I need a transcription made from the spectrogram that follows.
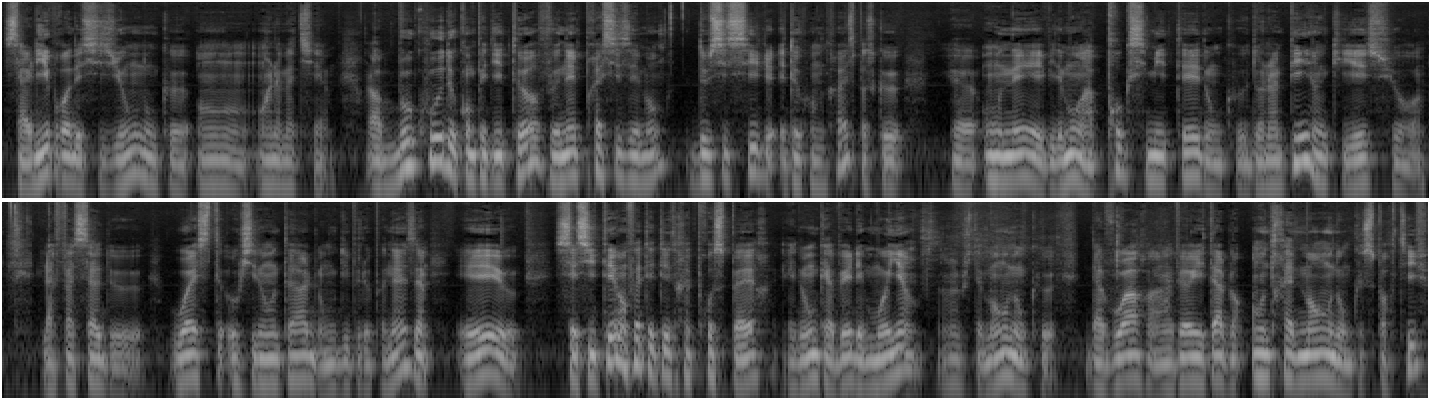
sa libre décision donc euh, en, en la matière. Alors beaucoup de compétiteurs venaient précisément de Sicile et de Grande Grèce parce que euh, on est évidemment à proximité donc d'Olympie, hein, qui est sur la façade ouest occidentale donc du Péloponnèse, et euh, ces cités en fait étaient très prospères et donc avaient les moyens hein, justement donc d'avoir un véritable entraînement donc sportif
